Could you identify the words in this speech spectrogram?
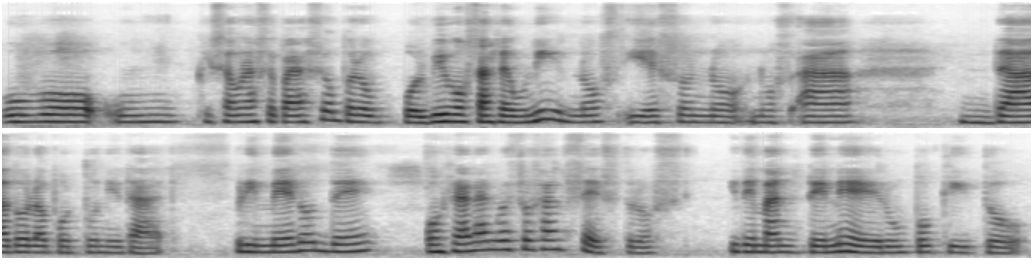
hubo un, quizá una separación, pero volvimos a reunirnos y eso no, nos ha dado la oportunidad, primero de honrar a nuestros ancestros y de mantener un poquito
